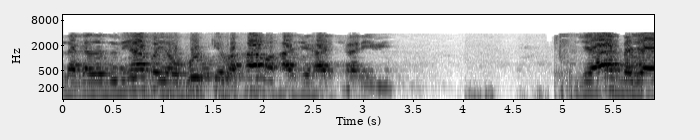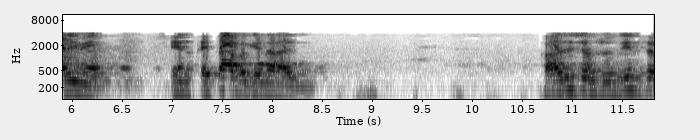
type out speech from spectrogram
لکه د دنیا په یو ګډ کې وخامه حاجی حاجی وي جهاد بجاری وی انقطاع کې ناراضي قاضی شمس الدین سے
